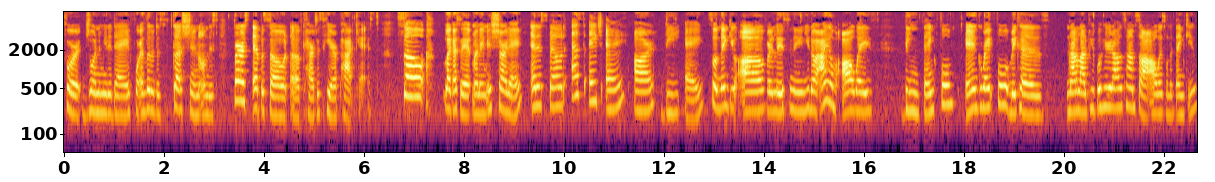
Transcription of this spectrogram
for joining me today for a little discussion on this first episode of Characters Here podcast. So, like I said, my name is Sharday. And It is spelled S H A R D A. So, thank you all for listening. You know, I am always being thankful and grateful because not a lot of people hear it all the time, so I always want to thank you.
